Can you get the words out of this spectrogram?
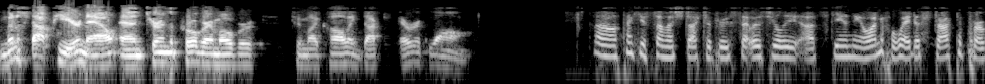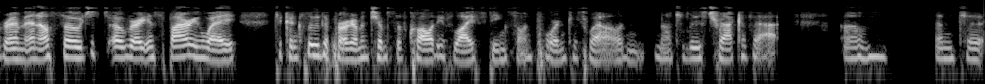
I'm gonna stop here now and turn the program over to my colleague, Dr. Eric Wong. Oh, thank you so much, Dr. Bruce. That was really outstanding. A wonderful way to start the program and also just a very inspiring way to conclude the program in terms of quality of life being so important as well, and not to lose track of that. Um, and to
